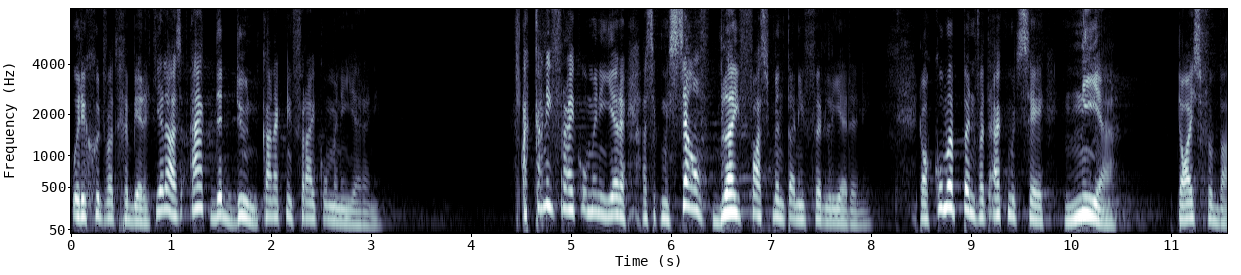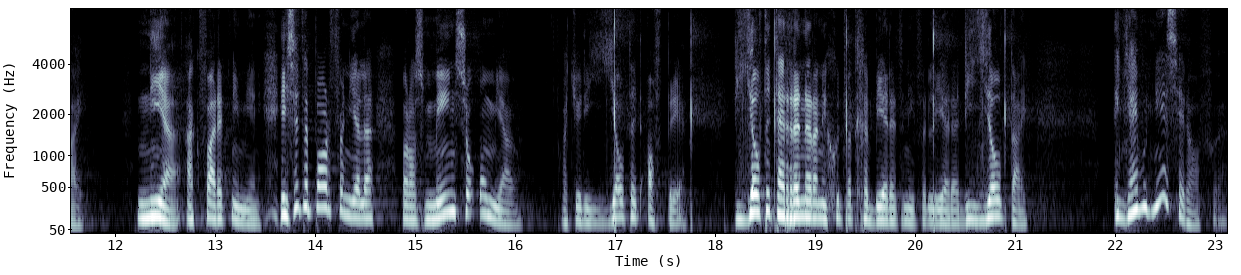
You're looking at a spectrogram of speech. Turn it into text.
oor die goed wat gebeur het. Julle as ek dit doen, kan ek nie vrykom in die Here nie. Ek kan nie vrykom in die Here as ek myself bly vasbind aan die verlede nie. Daar kom 'n punt wat ek moet sê, nee, daai's verby. Nee, ek vat dit nie meer nie. Jy sit 'n paar van julle waar ons mense om jou wat jou die heeltyd afbreek. Die heeltyd herinner aan die goed wat gebeur het in die verlede, die heeltyd. En jy moet nee sê daarvoor.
